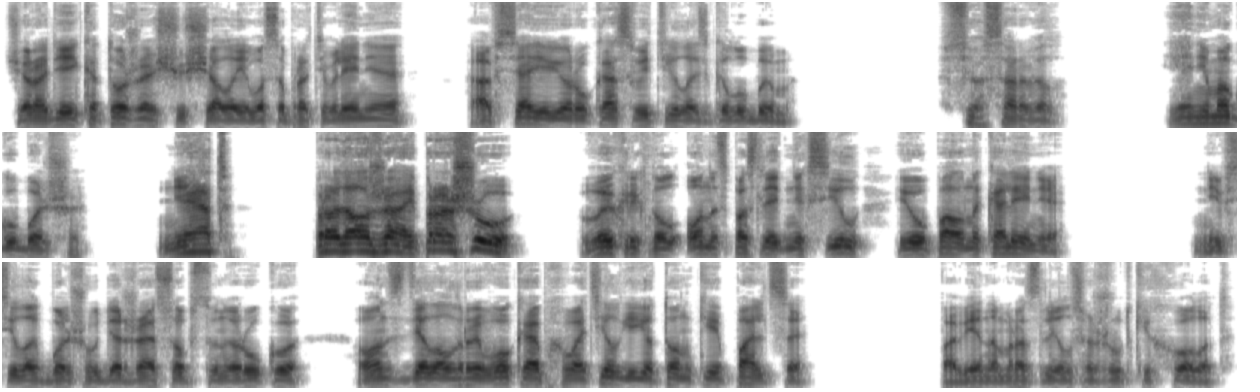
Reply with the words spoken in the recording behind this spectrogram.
Чародейка тоже ощущала его сопротивление, а вся ее рука светилась голубым. «Все, Сарвел, я не могу больше». «Нет! Продолжай, прошу!» выкрикнул он из последних сил и упал на колени. Не в силах больше удержать собственную руку, он сделал рывок и обхватил ее тонкие пальцы. По венам разлился жуткий холод,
